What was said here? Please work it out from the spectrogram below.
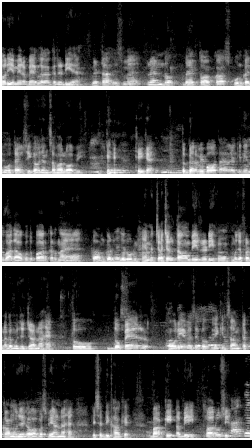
और ये मेरा बैग लगा कर रेडी है। बेटा इसमें रहने दो। बैग तो आपका स्कूल का ही बहुत है उसी का वज़न संभालो अभी। ठीक है? तो गर्मी बहुत है लेकिन इन बाधाओं को तो पार करना है। काम करने ज़रूरी है। मैं चल, चलता हूँ अभी रेडी हूँ। मुजफ्फरनगर मुझे जाना है। तो दोपहर हो रही है वैसे तो लेकिन शाम तक काम हो जाएगा वापस भी आना है। इसे दिखा के बाकी अभी पारोसी खा के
